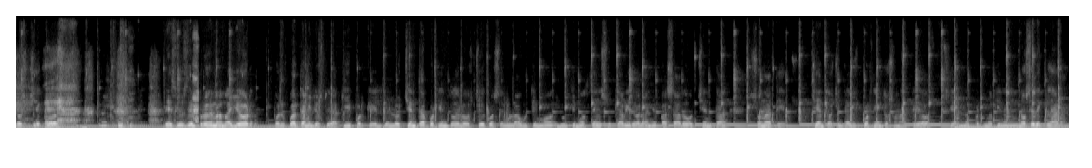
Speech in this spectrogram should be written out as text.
Los checos, eh... eso es el problema mayor por el cual también yo estoy aquí, porque el, 80% de los checos, en la último, el último censo que ha habido el año pasado, 80 son ateos. 80-82% son ateos, o sea, no, no, tienen, no se declaran,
